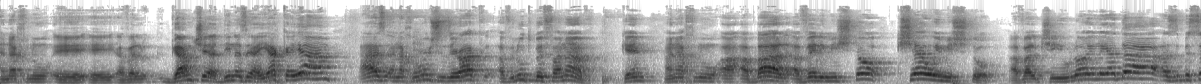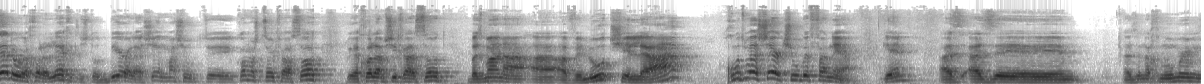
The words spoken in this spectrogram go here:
אנחנו, אה, אה, אבל גם כשהדין הזה היה קיים, אז אנחנו אומרים שזה רק אבלות בפניו, כן? אנחנו, הבעל אבל עם אשתו כשהוא עם אשתו, אבל כשהוא לא לידה, אז בסדר, הוא יכול ללכת, לשתות בירה, לעשן, משהו, כל מה שצריך לעשות, הוא יכול להמשיך לעשות בזמן האבלות שלה, חוץ מאשר כשהוא בפניה, כן? אז, אז, אה, אז אנחנו אומרים,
